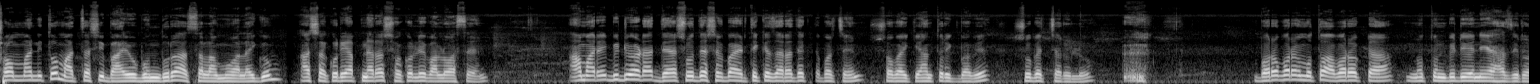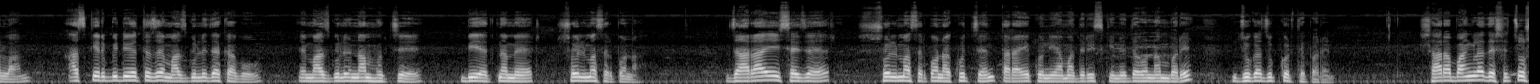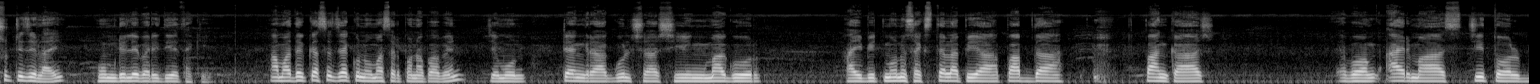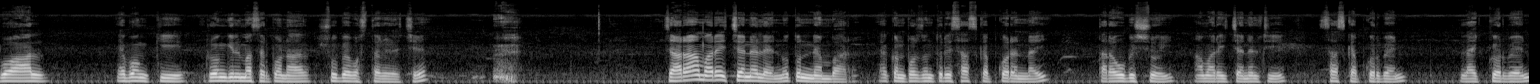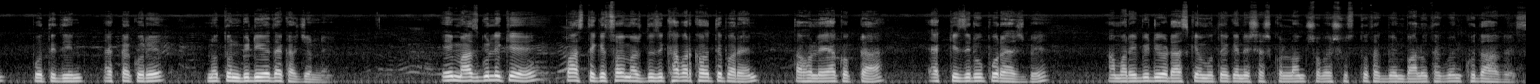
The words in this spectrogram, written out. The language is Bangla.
সম্মানিত মাছ চাষি ভাই ও বন্ধুরা, আসসালামু আলাইকুম। আশা করি আপনারা সকলে ভালো আছেন। আমার এই ভিডিওটা দেশ ও দেশের বাইরে থেকে যারা দেখতে পাচ্ছেন, সবাইকে আন্তরিকভাবে শুভেচ্ছা রইল। বরাবরের মতো আবারও একটা নতুন ভিডিও নিয়ে হাজির হলাম। আজকের ভিডিওতে যে মাছগুলি দেখাবো, এই মাছগুলির নাম হচ্ছে ভিয়েতনামের শৈল মাছের পোনা। যারা এই সাইজের শৈল মাছের পোনা খুঁজছেন, তারা এখনই আমাদের স্ক্রিনে দেওয়া নাম্বারে যোগাযোগ করতে পারেন। সারা বাংলাদেশে চৌষট্টি জেলায় হোম ডেলিভারি দিয়ে থাকি। আমাদের কাছে যে কোনো মাছের পোনা পাবেন, যেমন ট্যাংরা, গুলশা, শিং, মাগুর, হাইব্রিড মনুসেক্স তেলাপিয়া, পাবদা, পাঙ্কাশ এবং আয়ের মাছ, চিতল, বোয়াল এবং কি রঙ্গিল মাছের পোনার সুব্যবস্থা রয়েছে। যারা আমার এই চ্যানেলে নতুন মেম্বার এখন পর্যন্ত সাবস্ক্রাইব করেন নাই, তারা অবশ্যই আমার এই চ্যানেলটি সাবস্ক্রাইব করবেন, লাইক করবেন প্রতিদিন একটা করে নতুন ভিডিও দেখার জন্য। এই মাছগুলিকে পাঁচ থেকে ছয় মাস যদি খাবার খাওয়াতে পারেন, তাহলে এক একটা এক কেজির উপরে আসবে। আমার এই ভিডিওটা আজকের মতো এখানে শেষ করলাম। সবাই সুস্থ থাকবেন, ভালো থাকবেন। খুদা হাফেজ।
